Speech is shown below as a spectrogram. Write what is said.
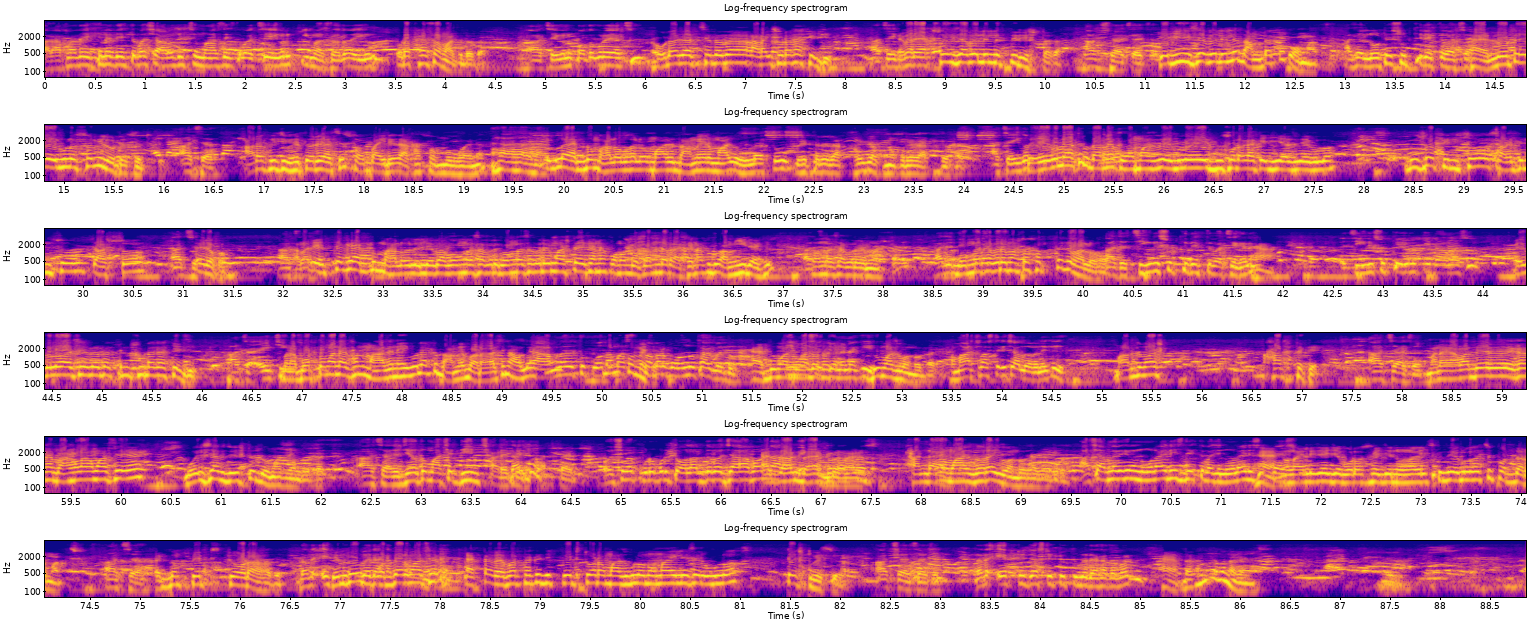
আর আপনাদের এখানে দেখতে পাচ্ছি আরও দেখছি মাছ দেখতে পাচ্ছি। এগুলো কি মাছ দাদা? এগুলো? ওটা ফেসা মাছ দাদা। আচ্ছা এগুলো কত করে যাচ্ছে? ওটা যাচ্ছে দাদা আড়াইশো টাকা কেজি। আচ্ছা এবার একশো হিসাবে নিলে তিরিশ টাকা। আচ্ছা আচ্ছা আচ্ছা। কেজি হিসাবে নিলে দামটা একটু কম আছে। আচ্ছা লোটে শুটকি দেখতে পাচ্ছি হ্যাঁ লোটে এগুলো সবই লোটে শুট আচ্ছা। আরও কিছু ভেতরে আছে সব বাইরে রাখা সম্ভব হয় না। হ্যাঁ হ্যাঁ হ্যাঁ। এগুলো একদম ভালো ভালো মাছ দামের মাছ ওগুলো একটু ভেতরে রাখতে হয় যত্ন করে রাখতে হয়। আচ্ছা এগুলো এগুলো একটু দামে কম আসবে এগুলো এই দুশো টাকা কেজি আসবে এগুলো। দুশো তিনশো সাড়ে তিনশো চারশো আচ্ছা। এরকম। আচ্ছা। আবার এর থেকে একদম ভালো নিলে বা গঙ্গাসাগরের গঙ্গাসাগরের মাছটা এখানে কোনো দোকানদার রাখে না শুধু আমিই রাখি গঙ্গাসাগরের মাছটা। আচ্ছা, মাছটা সব থেকে ভালো। আচ্ছা চিংড়ি শুটকি দেখতে পাচ্ছি এখানে? হ্যাঁ। চিংড়ি শুটকি এগুলো কি দাম আছে? এগুলো আছে দাদা তিনশো টাকা কেজি। আচ্ছা এই মানে বর্তমানে এখন মাছ নেই বলে একটু দামে বাড়া আছে না হলে হ্যাঁ, আপনাদের তো কত মাস আবার বন্ধ থাকবে তো। হ্যাঁ দু মাস বন্ধ মাসের থাকে। জন্য নাকি? দু মাস বন্ধ থাকে। মার্চ মাস থেকে চালু হবে নাকি? মার্চ মাস হাফ থেকে। আচ্ছা আচ্ছা। মানে আমাদের এখানে বাংলা মাসে বৈশাখ জ্যৈষ্ঠ দু মাস বন্ধ থাকে। আচ্ছা আচ্ছা, যেহেতু মাছের ডিম ছাড়ে তাই তো? তাই। ওই সময় পুরোপুরি ট্রলারদেরও যাওয়া বন্ধ। ঠান্ডা কোনো মাছ ধরাই বন্ধ থাকে। আচ্ছা আপনাদের এখানে নোনা ইলিশ দেখতে পাচ্ছি নোনা ইলিশ হ্যাঁ এই যে বড় সাইজের নোনাইলি কিন্তু এগুলো হচ্ছে পদ্মার মাছ। আচ্ছা। একদম পেট চড়া হবে। কিন্তু পদ্মার মাছের একটা ব্যাপার থাকে যে পেট চড়া মাছগুলো নোনা ইলিশের ওগুলো টেস্ট বেশি হয়। আচ্ছা আচ্ছা আচ্ছা। দাদা একটু জাস্ট একটু তুলে দেখাতে পারেন? হ্যাঁ দেখানো যাবে না কেন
